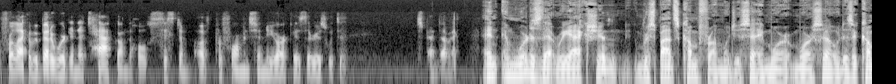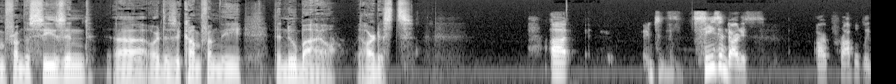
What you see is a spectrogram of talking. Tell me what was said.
for lack of a better word, an attack on the whole system of performance in New York as there is with this pandemic. And and where does that reaction response come from? Would you say more more so? Does it come from the seasoned, uh, or does it come from the the nubile artists? Uh, seasoned artists are probably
